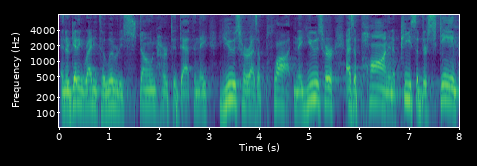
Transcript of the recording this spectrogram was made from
and they're getting ready to literally stone her to death. And they use her as a plot and they use her as a pawn and a piece of their scheme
